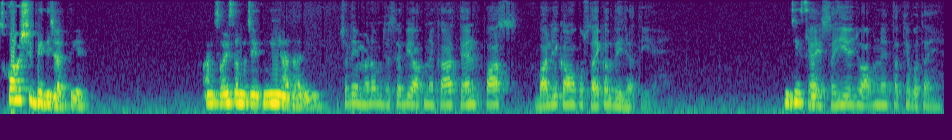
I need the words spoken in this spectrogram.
स्कॉलरशिप भी दी जाती है। आई एम सॉरी सर, मुझे इतनी याद आ रही है। चलिए मैडम जैसे भी आपने कहा टेंथ पास बालिकाओं को साइकिल दी जाती है। जी क्या ये सही है जो आपने तथ्य बताए हैं?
